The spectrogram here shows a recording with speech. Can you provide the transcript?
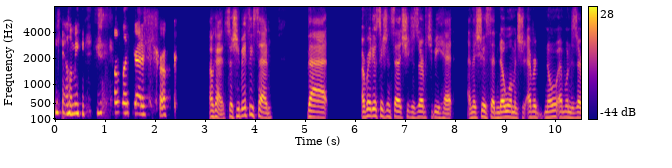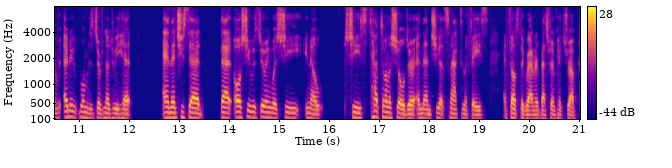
yeah. Let me. You sound like you're at a stroke. Okay, so she basically said that a radio station said that she deserved to be hit, and then she said no woman should ever, no one deserve, any woman deserves not to be hit. And then she said that all she was doing was she, you know, she tapped him on the shoulder, and then she got smacked in the face and fell to the ground. Her best friend picked her up.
